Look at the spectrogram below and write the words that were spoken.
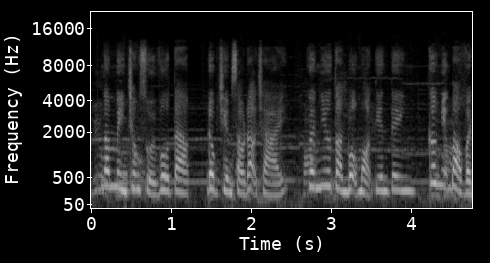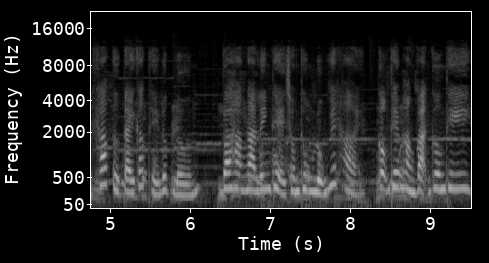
ngâm mình trong suối vô tạp, độc chiếm sáu đạo trái, gần như toàn bộ mỏ tiên tinh, cướp những bảo vật khác từ tay các thế lực lớn và hàng ngàn linh thể trong thung lũng huyết hải, cộng thêm hàng vạn cương thi,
